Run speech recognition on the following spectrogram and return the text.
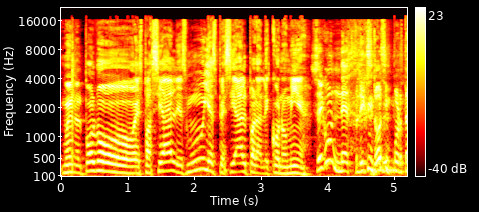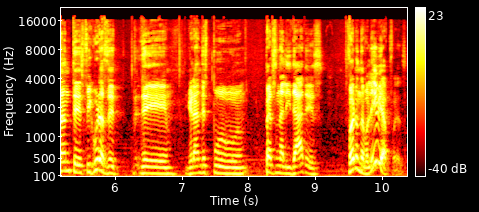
bueno, el polvo espacial es muy especial para la economía. Según Netflix, dos importantes figuras de, de grandes personalidades fueron de Bolivia, pues.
